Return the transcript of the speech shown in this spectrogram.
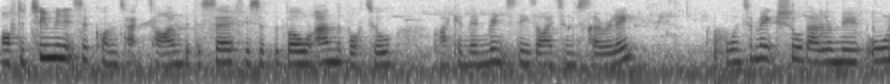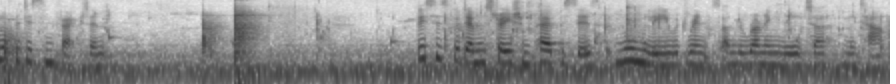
After two minutes of contact time with the surface of the bowl and the bottle, I can then rinse these items thoroughly. I want to make sure that I remove all of the disinfectant. This is for demonstration purposes, but normally you would rinse under running water from the tap.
